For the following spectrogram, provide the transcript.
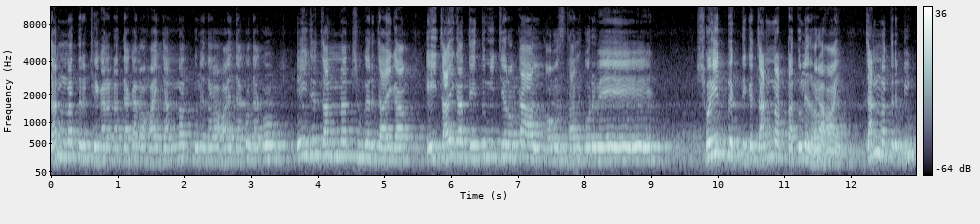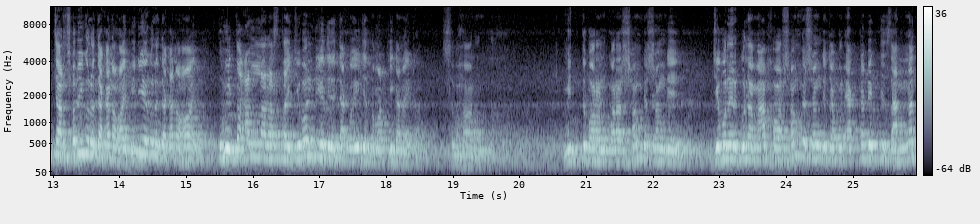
জান্নাতের ঠিকানাটা দেখানো হয়, জান্নাত তুলে ধরা হয়। দেখো দেখো, এই যে জান্নাত সুখের জায়গা, এই জায়গাতে তুমি চিরকাল অবস্থান করবে। শহীদ ব্যক্তিকে জান্নাতটা তুলে ধরা হয়। জান্নাতের পিকচার ছবিগুলো দেখানো হয় ভিডিওগুলো দেখানো হয়, তুমি তো আল্লাহ রাস্তায় জীবন দিয়ে দিলে, দেখো এই যে তোমার ঠিকানা এটা। আল্লাহ মৃত্যুবরণ করার সঙ্গে সঙ্গে, জীবনের গুণা মাফ হওয়ার সঙ্গে সঙ্গে যখন একটা ব্যক্তি জান্নাত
